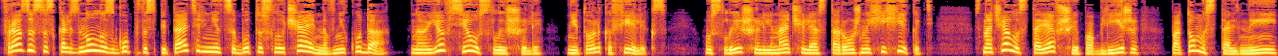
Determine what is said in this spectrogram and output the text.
Фраза соскользнула с губ воспитательницы, будто случайно, в никуда, но ее все услышали, не только Феликс. Услышали и начали осторожно хихикать. Сначала стоявшие поближе, потом остальные.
